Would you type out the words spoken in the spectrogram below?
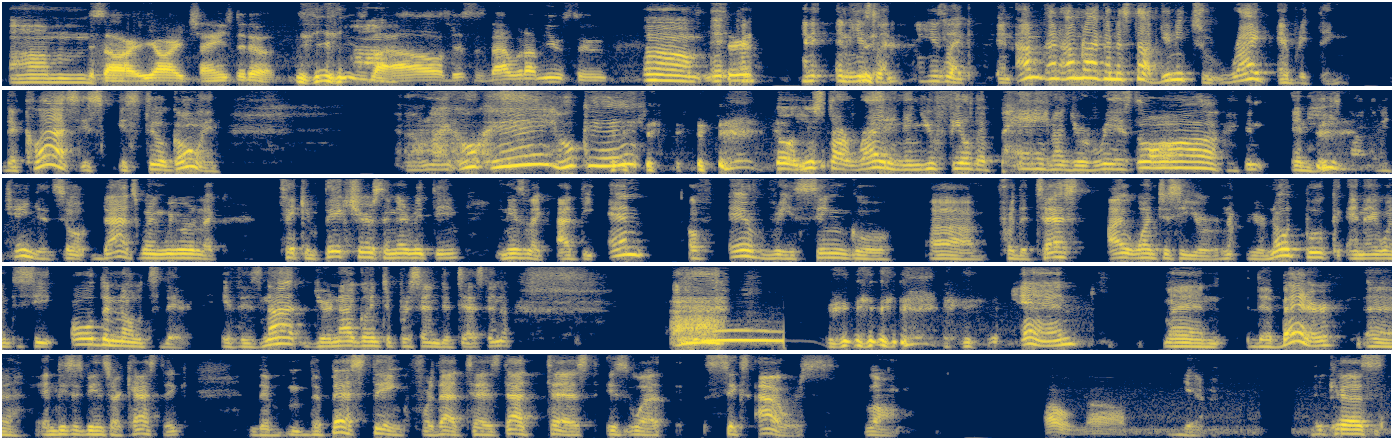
um. Sorry, you already changed it up. he's um, like, oh, this is not what I'm used to. Um, sure? and, and, and, he's like, he's like, and I'm, and I'm not gonna stop. You need to write everything. The class is is still going. And I'm like, okay, okay. so you start writing and you feel the pain on your wrist. Oh, and, and he's not going to change it. So that's when we were like taking pictures and everything. And he's like, at the end of every single uh, for the test, I want to see your your notebook and I want to see all the notes there. If it's not, you're not going to present the test. And, uh, and and the better, uh, and this is being sarcastic, the the best thing for that test, that test is what six hours long. Oh no. Yeah, because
